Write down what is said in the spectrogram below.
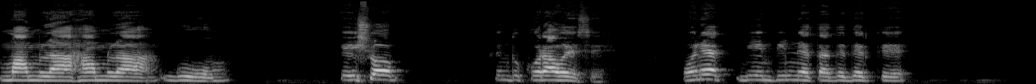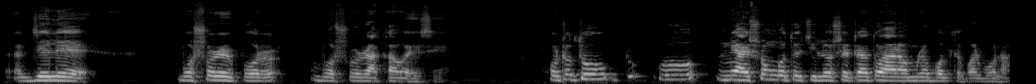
মামলা, হামলা, গুম এইসব কিন্তু করা হয়েছে। অনেক বিএনপির নেতাদেরকে জেলে বছরের পর বছর রাখা হয়েছে। কতটুকু ন্যায়সঙ্গত ছিল সেটা তো আর আমরা বলতে পারব না।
